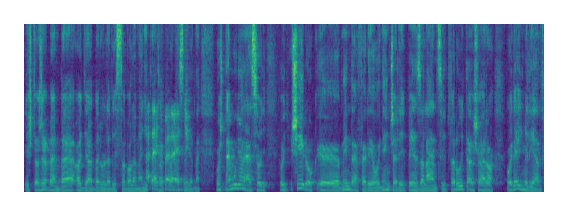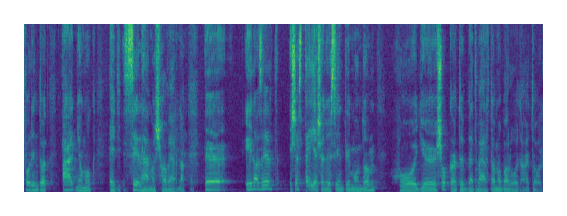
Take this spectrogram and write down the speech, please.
és te a zsebembe adjál belőle vissza valamennyit. Hát Ezekről beszélgetnek. Most nem ugyanez, hogy, hogy sírok mindenfelé, hogy nincs elég pénz a láncít felújítására, vagy egy milliárd forintot átnyomok egy szélhámos havernak. Én azért, és ezt teljesen őszintén mondom, hogy sokkal többet vártam a baloldaltól.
